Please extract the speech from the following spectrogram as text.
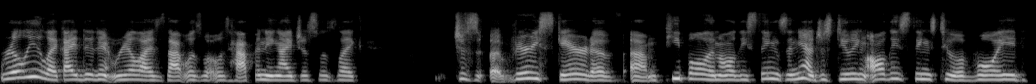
really like i didn't realize that was what was happening. I just was like just uh, very scared of um, people and all these things. And yeah just doing all these things to avoid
